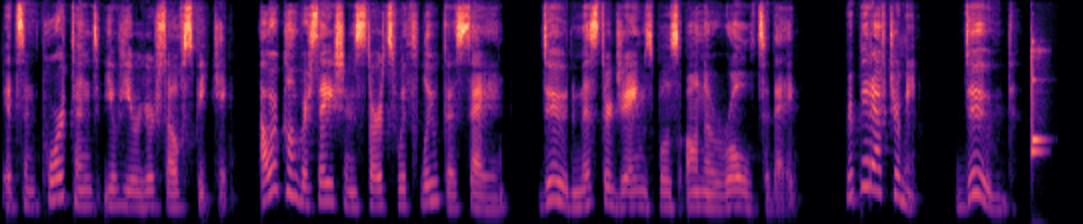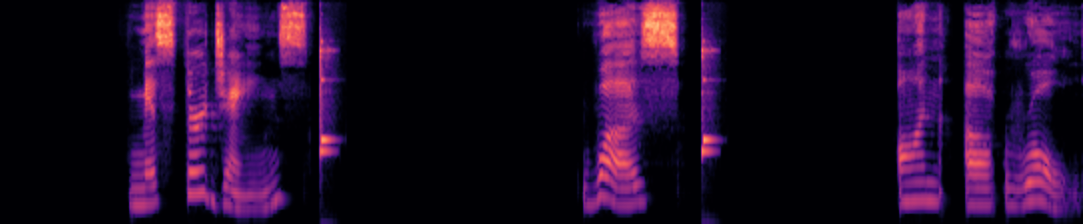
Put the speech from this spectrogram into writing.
It's important you hear yourself speaking. Our conversation starts with Lucas saying, Dude, Mr. James was on a roll today. Repeat after me. Dude, Mr. James was on a roll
